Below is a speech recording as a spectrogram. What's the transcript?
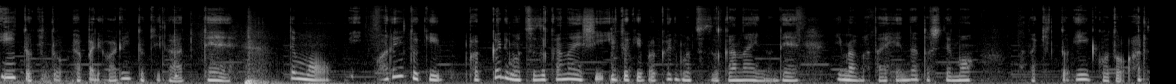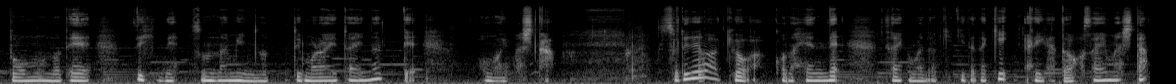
いい時とやっぱり悪い時があってでも悪い時ばっかりも続かないしいい時ばっかりも続かないので今が大変だとしてもまたきっといいことあると思うので是非ねその波に乗ってもらいたいなって思いましたそれでは今日はこの辺で最後までお聴きいただきありがとうございました。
